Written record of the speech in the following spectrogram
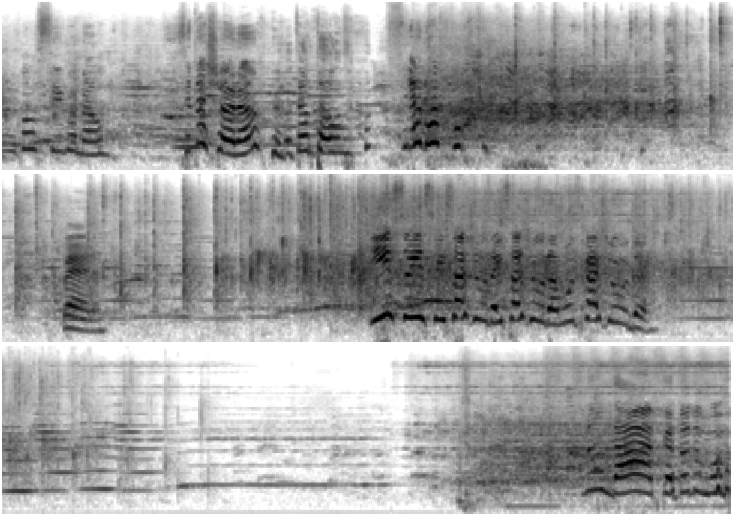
Não consigo, não. Você tá chorando? Tô tentando. Filha da puta. Pera. Isso, isso, isso ajuda, isso ajuda, a música ajuda. Fica todo mundo.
